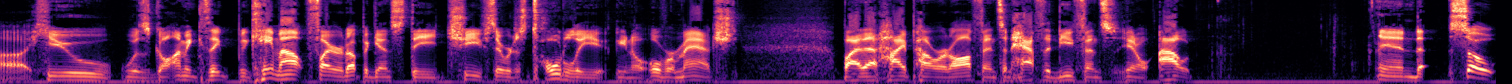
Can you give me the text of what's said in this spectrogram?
uh, Hue was gone. I mean, they, they came out fired up against the Chiefs. They were just totally, you know, overmatched by that high-powered offense and half the defense, you know, out. And so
